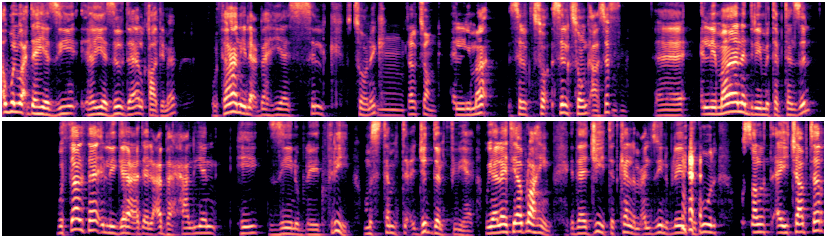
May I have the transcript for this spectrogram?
أول واحدة هي زي هي Zelda القادمة وثاني لعبة هي Silk Sonic Silksong اللي ما Silk So... Silksong آسف مم. آه اللي ما ندري متى بتنزل والثالثة اللي قاعد ألعبها حاليا هي Xenoblade 3 مستمتع جدا فيها. ويا ليت يا إبراهيم إذا جيت تتكلم عن Xenoblade تقول وصلت أي chapter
